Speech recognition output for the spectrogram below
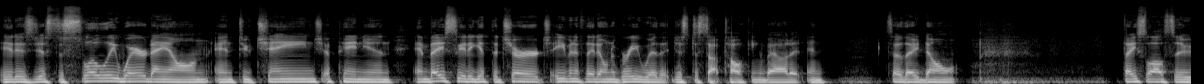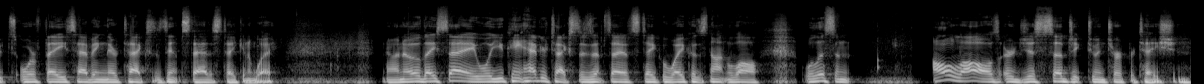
It is just to slowly wear down and to change opinion and basically to get the church, even if they don't agree with it, just to stop talking about it and so they don't face lawsuits or face having their tax exempt status taken away. Now, I know they say, well, you can't have your tax exempt status taken away because it's not in the law. Well, listen, all laws are just subject to interpretation.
